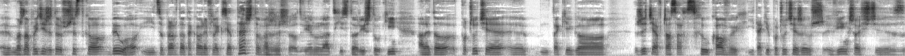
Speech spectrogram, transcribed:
e, można powiedzieć, że to już wszystko było i co prawda taka refleksja też towarzyszy od wielu lat historii sztuki, ale to poczucie e, takiego życia w czasach schyłkowych i takie poczucie, że już większość z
